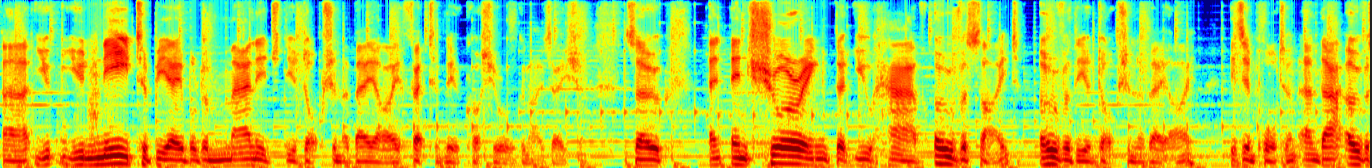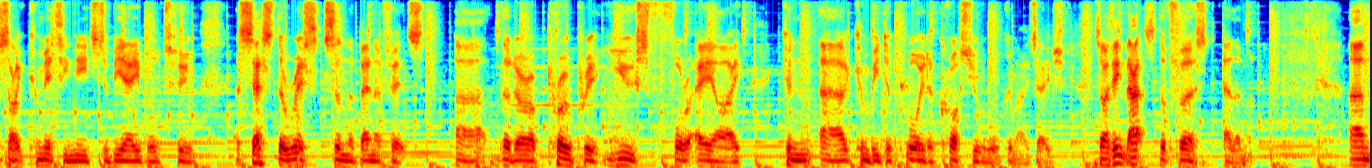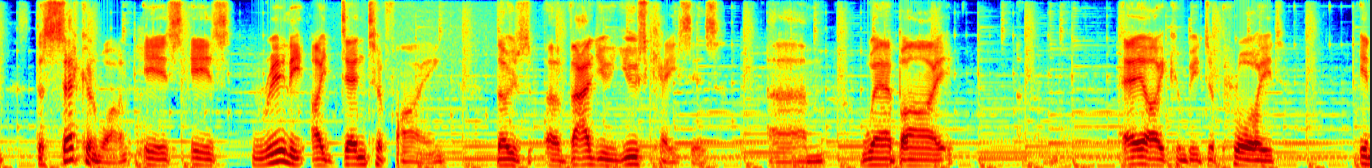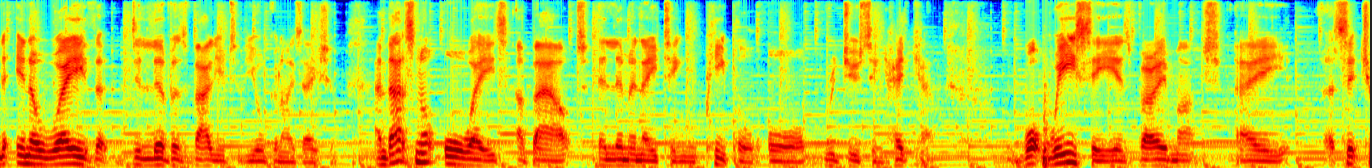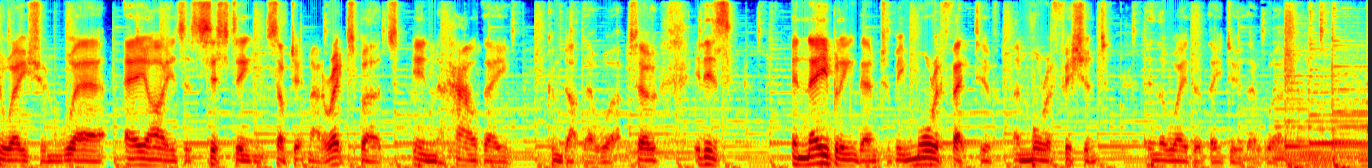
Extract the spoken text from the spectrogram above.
Uh, you you need to be able to manage the adoption of AI effectively across your organization. So, en- ensuring that you have oversight over the adoption of AI is important, and that oversight committee needs to be able to assess the risks and the benefits uh, that are appropriate use for AI can uh, can be deployed across your organization. So, I think that's the first element. Um, the second one is is really identifying those uh, value use cases um, whereby AI can be deployed in, in a way that delivers value to the organization. And that's not always about eliminating people or reducing headcount. What we see is very much a a situation where AI is assisting subject matter experts in how they conduct their work. So it is enabling them to be more effective and more efficient in the way that they do their work.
